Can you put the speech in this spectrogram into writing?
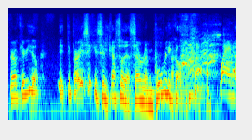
pero querido, ¿Te parece que es el caso de hacerlo en público? bueno,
